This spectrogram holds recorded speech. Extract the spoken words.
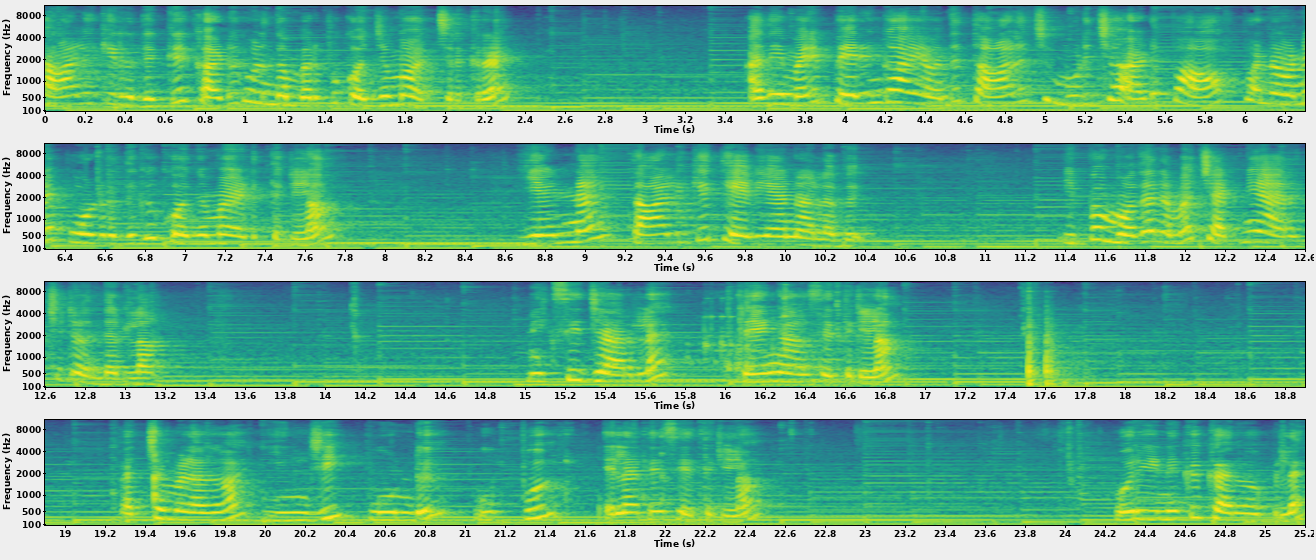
தாளிக்கிறதுக்கு கடுகு உளுந்தம்பருப்பு கொஞ்சமாக வச்சுருக்கிறேன். அதே மாதிரி பெருங்காயம் வந்து தாளிச்சு முடிச்சு அடுப்பை ஆஃப் பண்ண உடனே போடுறதுக்கு கொஞ்சமாக எடுத்துக்கலாம். எண்ணெய் தாளிக்க தேவையான அளவு. இப்போ முத நம்ம சட்னி அரைச்சிட்டு வந்துடலாம். மிக்சி ஜாரில் தேங்காய் சேர்த்துக்கலாம். பச்சை மிளகாய் இஞ்சி பூண்டு உப்பு எல்லாத்தையும் சேர்த்துக்கலாம். ஒரு இனுக்கு கருவேப்பிலை.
